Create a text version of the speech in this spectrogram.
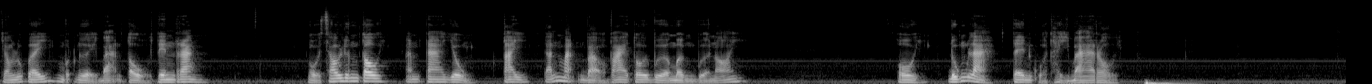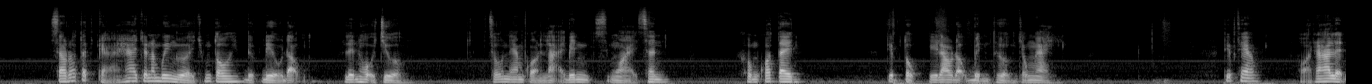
Trong lúc ấy, một người bạn tổ tên Răng ngồi sau lưng tôi, anh ta dùng tay đánh mạnh vào vai tôi vừa mừng vừa nói. Ôi, đúng là tên của thầy ba rồi. Sau đó tất cả 250 người chúng tôi được điều động lên hội trường. Số anh em còn lại bên ngoài sân, không có tên, tiếp tục đi lao động bình thường trong ngày. Tiếp theo, họ ra lệnh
